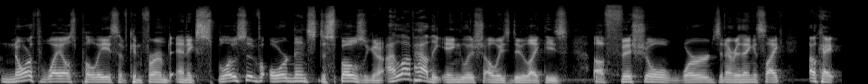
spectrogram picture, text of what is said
North Wales police have confirmed an explosive ordnance disposal unit. I love how the English always do like these official words and everything. It's like, okay,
